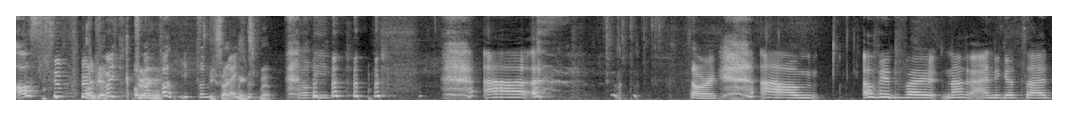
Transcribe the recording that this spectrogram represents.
auszufüllen, aber ich komme einfach nicht zum ich sag nichts mehr. Sorry. Äh, sorry. Ähm, auf jeden Fall nach einiger Zeit,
